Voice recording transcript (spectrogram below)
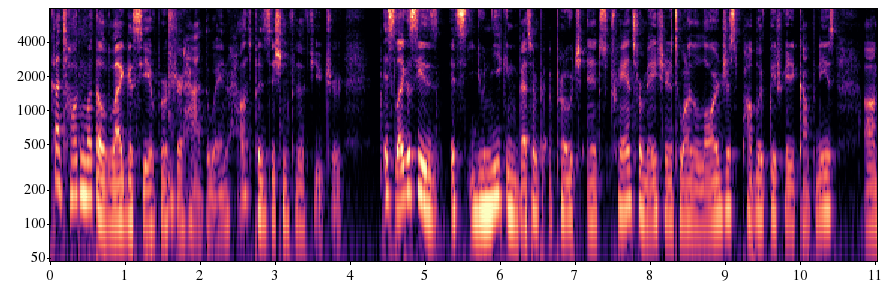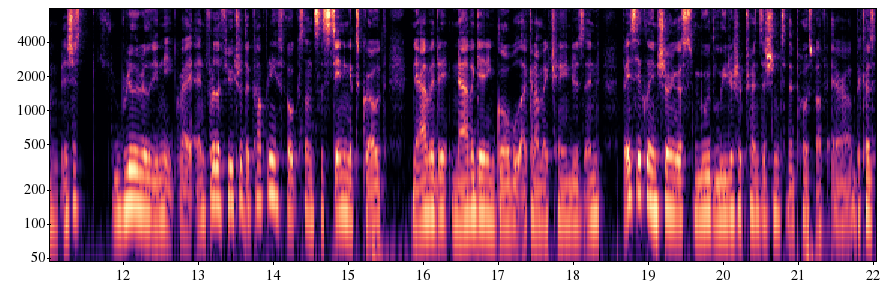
kind of talking about the legacy of Berkshire Hathaway and how it's positioned for the future. Its legacy is its unique investment approach and its transformation into one of the largest publicly traded companies. Um, it's just really really unique right and for the future the company is focused on sustaining its growth navigate, navigating global economic changes and basically ensuring a smooth leadership transition to the post-buffett era because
